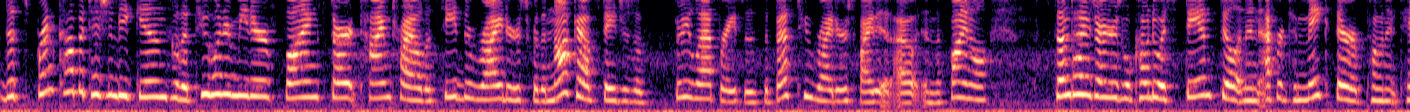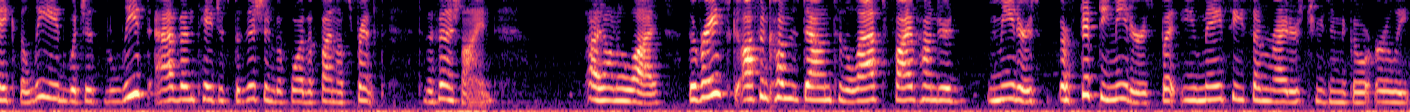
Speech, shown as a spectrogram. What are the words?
the sprint competition begins with a 200 meter flying start time trial to seed the riders for the knockout stages of three lap races. The best two riders fight it out in the final. Sometimes riders will come to a standstill in an effort to make their opponent take the lead, which is the least advantageous position before the final sprint to the finish line. I don't know why. The race often comes down to the last 500 meters or 50 meters, but you may see some riders choosing to go early.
